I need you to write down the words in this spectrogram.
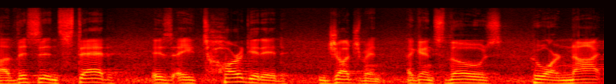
Uh, this instead is a targeted judgment against those who are not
